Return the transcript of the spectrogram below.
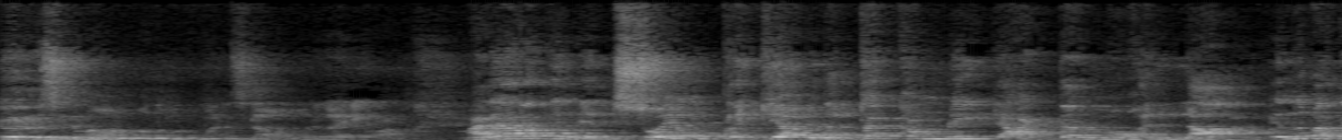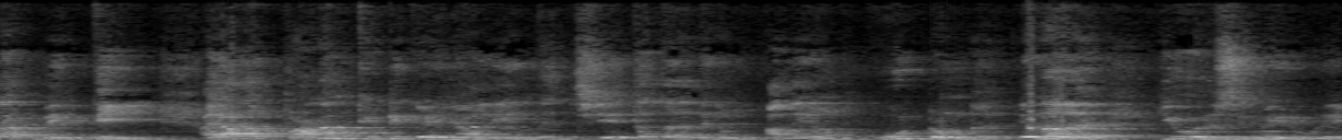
ഈ ഒരു സിനിമ കാണുമ്പോൾ നമുക്ക് മനസ്സിലാവുന്ന ഒരു കാര്യമാണ്. മലയാളത്തിന്റെ സ്വയം പ്രഖ്യാപിത ദ കംപ്ലീറ്റ് ആക്ടർ മോഹൻലാൽ എന്ന് പറഞ്ഞ വ്യക്തി അയാളെ പണം കിട്ടിക്കഴിഞ്ഞാൽ എന്ത് ചേത്തത്തരത്തിനും അദ്ദേഹം കൂട്ടുണ്ട് എന്നത് ഈ ഒരു സിനിമയിലൂടെ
